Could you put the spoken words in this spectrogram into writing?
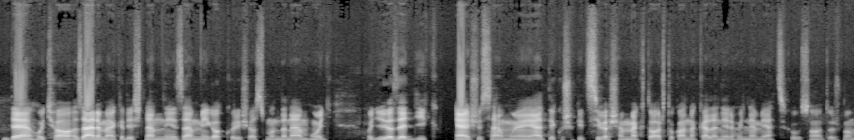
de hogyha az áremelkedést nem nézem, még akkor is azt mondanám, hogy, hogy ő az egyik első számú olyan játékos, akit szívesen megtartok, annak ellenére, hogy nem játszik a 26-osban.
